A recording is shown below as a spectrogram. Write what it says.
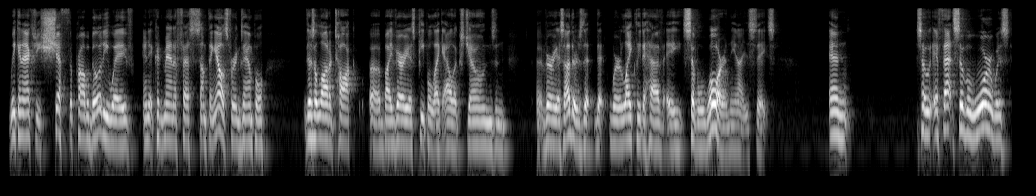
we can actually shift the probability wave and it could manifest something else. For example, there's a lot of talk uh, by various people like Alex Jones and uh, various others that, that we're likely to have a civil war in the United States. And so, if that civil war was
